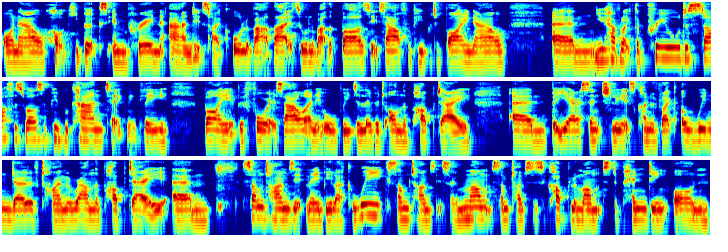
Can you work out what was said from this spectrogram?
on our Hot Key Books imprint, and it's like all about that. It's all about the bars. It's out for people to buy now. Um, you have like the pre-order stuff as well, so people can technically buy it before it's out, and it will be delivered on the pub day. Um, but yeah, essentially, it's kind of like a window of time around the pub day. Um, sometimes it may be like a week, sometimes it's a month, sometimes it's a couple of months, depending on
